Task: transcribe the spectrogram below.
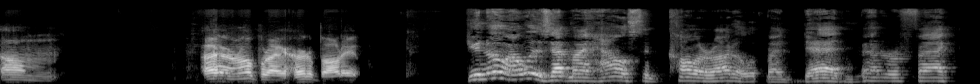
Um. I don't know, but I heard about it. You know, I was at my house in Colorado with my dad. Matter of fact,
